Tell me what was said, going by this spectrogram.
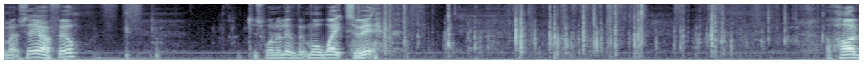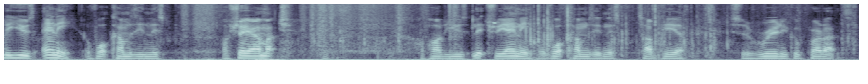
Pretty much there I feel. Just want a little bit more weight to it. I've hardly used any of what comes in this I'll show you how much. I've hardly used literally any of what comes in this tub here. Is a really good product.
